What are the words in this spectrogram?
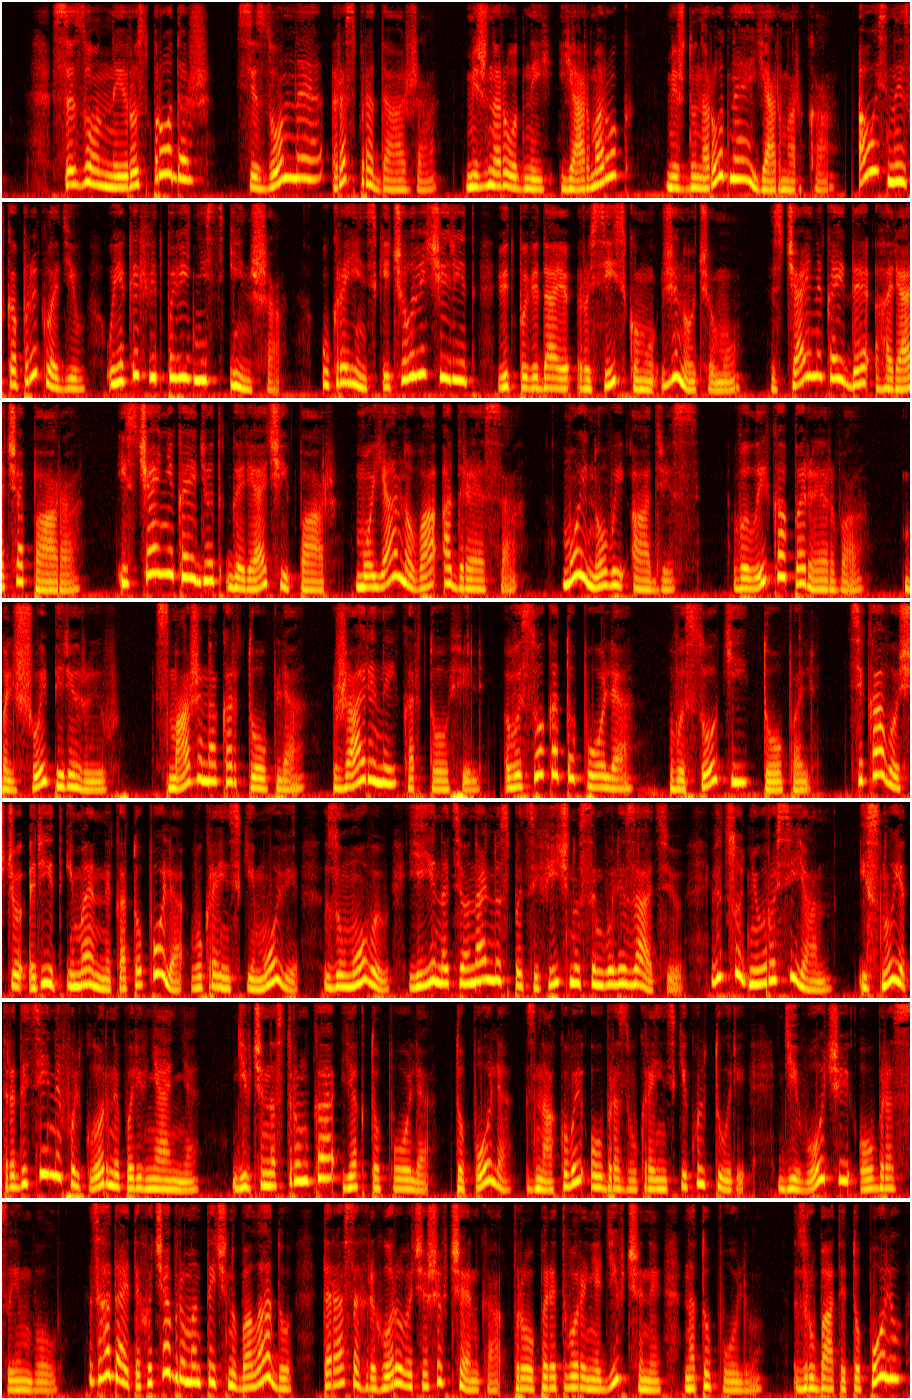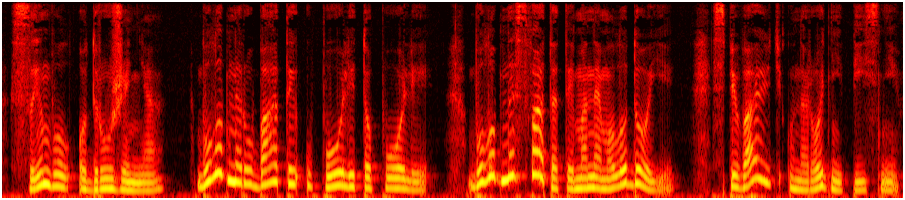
сезонний розпродаж, сезонная розпродажа, міжнародний ярмарок, міжнародна ярмарка. А ось низка прикладів, у яких відповідність інша. Український чоловічий рід відповідає російському жіночому. З чайника йде гаряча пара. Із чайника йде гарячий пар. Моя нова адреса. Мой новий адрес. Велика перерва. Большой перерыв. Смажена картопля. Жарений картофель. Висока тополя. Високий тополь. Цікаво, що рід іменника тополя в українській мові зумовив її національно специфічну символізацію, відсутню у росіян. Існує традиційне фольклорне порівняння. Дівчина струнка як тополя. Тополя знаковий образ в українській культурі, дівочий образ символ. Згадайте хоча б романтичну баладу Тараса Григоровича Шевченка про перетворення дівчини на тополю. Зрубати тополю символ одруження. Було б не рубати у полі тополі, було б не сватати мене молодої, співають у народній пісні.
